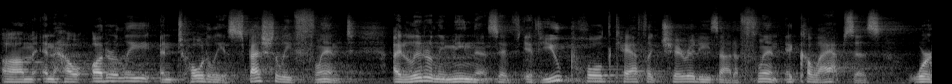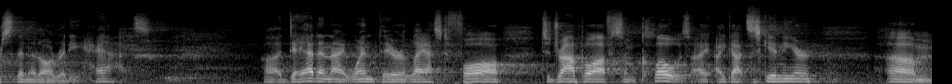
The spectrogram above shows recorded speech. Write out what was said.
Um, and how utterly and totally, especially Flint, I literally mean this. If, if you pulled Catholic charities out of Flint, it collapses worse than it already has. Uh, Dad and I went there last fall to drop off some clothes. I, I got skinnier. Um,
